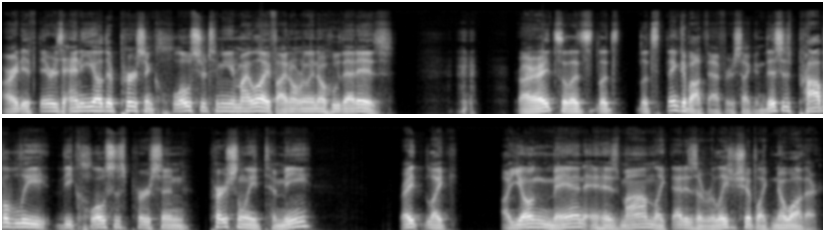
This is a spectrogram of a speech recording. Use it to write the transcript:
All right, if there is any other person closer to me in my life, I don't really know who that is. All right, so let's let's let's think about that for a second. This is probably the closest person personally to me, right? Like a young man and his mom, like that is a relationship like no other.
